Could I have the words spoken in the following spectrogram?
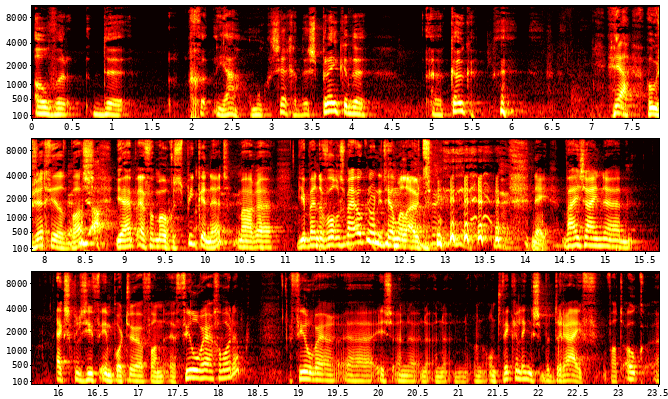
over de, ge- ja, hoe moet ik het zeggen, de sprekende eh, keuken. Ja, hoe zeg je dat, Bas? Je hebt even mogen spieken net, maar eh, je bent er volgens mij ook nog niet helemaal uit. nee, wij zijn eh, exclusief importeur van eh Feelware geworden. Feelware eh, is een, een, een, een- ontwikkelingsbedrijf wat ook eh,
